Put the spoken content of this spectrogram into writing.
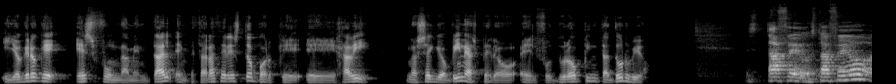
Y yo creo que es fundamental empezar a hacer esto porque, eh, Javi, no sé qué opinas, pero el futuro pinta turbio. Está feo, está feo,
